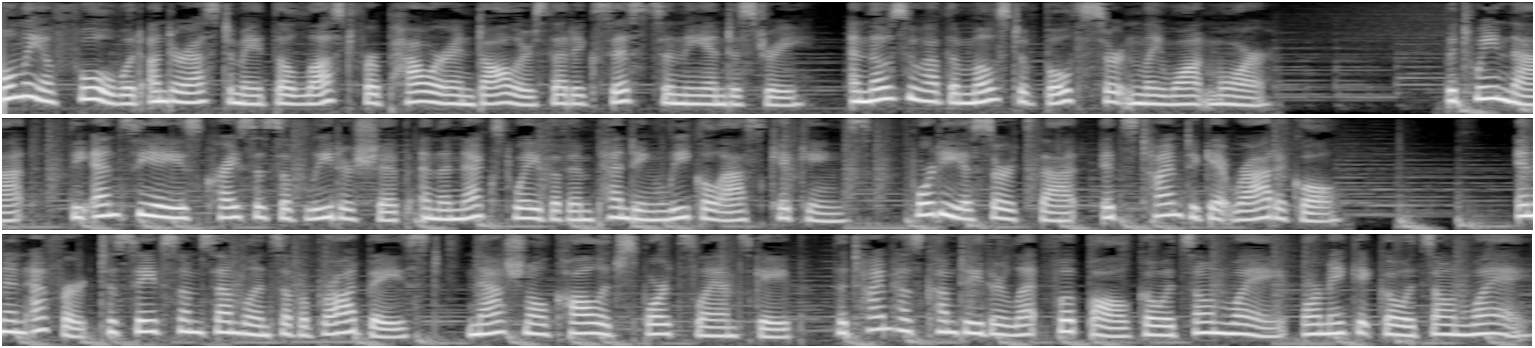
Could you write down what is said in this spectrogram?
Only a fool would underestimate the lust for power and dollars that exists in the industry, and those who have the most of both certainly want more. Between that, the NCAA's crisis of leadership and the next wave of impending legal ass-kickings, Forde asserts that, it's time to get radical. In an effort to save some semblance of a broad-based, national college sports landscape, the time has come to either let football go its own way or make it go its own way.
